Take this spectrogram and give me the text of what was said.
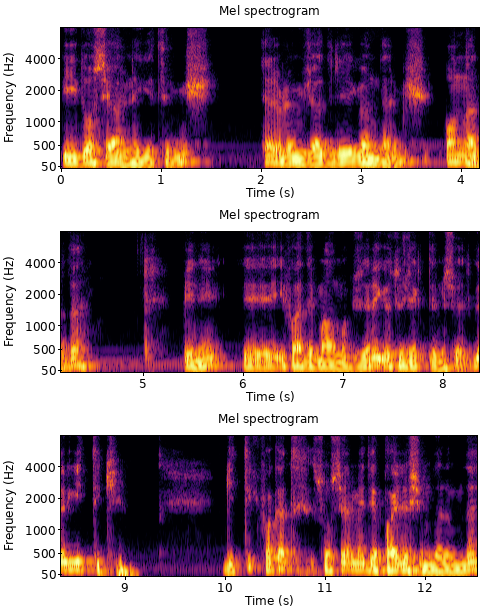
bir dosya haline getirmiş, terörle mücadeleye göndermiş. Onlar da beni e, ifademi almak üzere götüreceklerini söylediler. Gittik. Gittik fakat sosyal medya paylaşımlarımda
